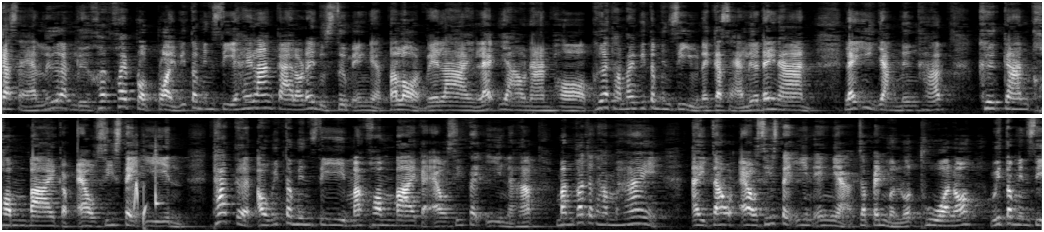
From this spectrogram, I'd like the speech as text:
กระแสเลือด หรือค่อยๆ ปลดปล่อยวิตามินซีให้ร่างกายเราได้ดูดซึมเองเนี่ยตลอดเวลาและยาวนานพอ เพื่อทำให้วิตามินซีอยู่ในกระแสเลือดได้นาน และอีกอย่างหนึ่งครับ คือการคอมไบกับแอลซิสเตอีนถ้าเกิดเอาวิตามินซีมาคอมไบกับแอลซิสเตอีนนะครับมันก็จะทำให้ไอเจ้าแอลซิสเตอีนเองเนี่ยจะเป็นเหมือนรถทัวร์เนาะวิตามินซี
